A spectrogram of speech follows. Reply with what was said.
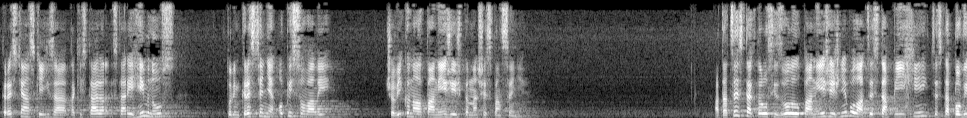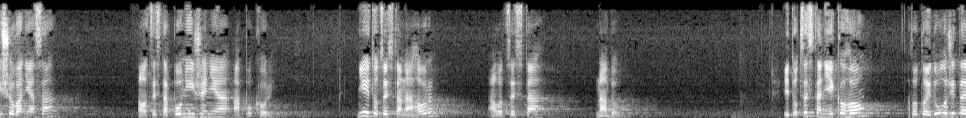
kresťanských, za taký star, starý hymnus, ktorým kresťania opisovali, čo vykonal pán Ježiš pre naše spasenie. A tá cesta, ktorú si zvolil pán Ježiš, nebola cesta pýchy, cesta povyšovania sa, ale cesta poníženia a pokory. Nie je to cesta nahor, ale cesta nadol. Je to cesta niekoho, a toto je dôležité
